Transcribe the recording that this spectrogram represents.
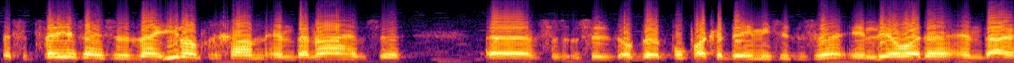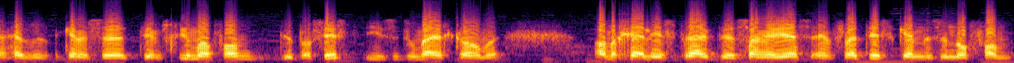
met z'n tweeën zijn ze naar Ierland gegaan en daarna hebben ze, ze, ze zitten op de popacademie zitten ze in Leeuwarden en daar hebben, kennen ze Tim Schuurman van, de bassist, die is er toen bijgekomen. Anne Gerlin Struik, de zangeres en fluitist, kenden ze nog van,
